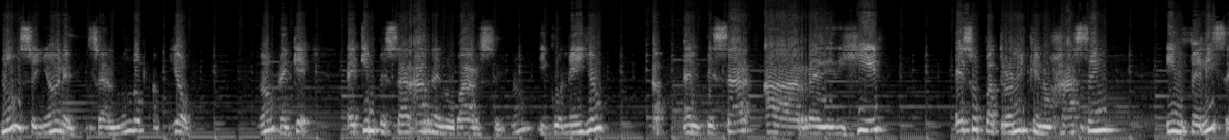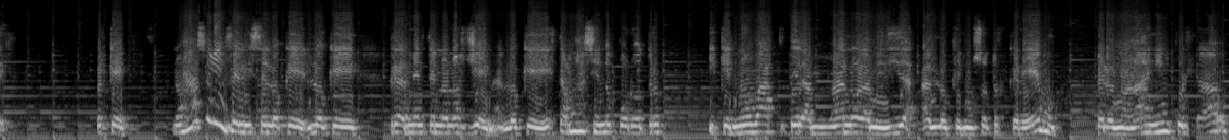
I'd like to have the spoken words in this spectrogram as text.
No, señores, o sea, el mundo cambió, ¿no? Hay que, hay que empezar a renovarse, ¿no? Y con ello a, empezar a redirigir esos patrones que nos hacen infelices, porque nos hacen infelices lo que, lo que realmente no nos llena, lo que estamos haciendo por otros y que no va de la mano a la medida a lo que nosotros creemos, pero nos lo han inculcado,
